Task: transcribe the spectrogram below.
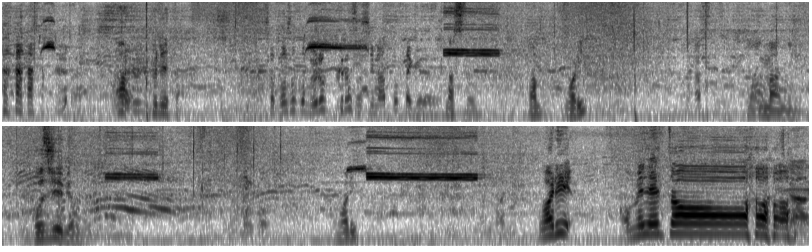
あ触れたそこそこブロッククロスしまっとったけど。ラスト？ワン終わり？ラスト。今ね50秒ぐらい。終わり？終わり。終わり。おめでとう。は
